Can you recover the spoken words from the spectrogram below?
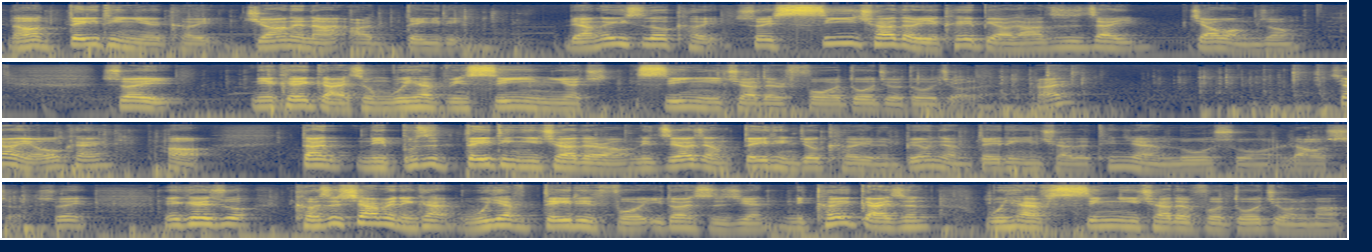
然后 dating 也可以，John and I are dating，两个意思都可以。所以 see each other 也可以表达这是在交往中。所以你也可以改成 We have been seeing each seeing each other for 多久多久了，right？这样也 OK，好。但你不是 dating each other 哦，你只要讲 dating 就可以了，你不用讲 dating each other，听起来很啰嗦、绕舌。所以你可以说，可是下面你看，we have dated for 一段时间，你可以改成 we have seen each other for 多久了吗？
